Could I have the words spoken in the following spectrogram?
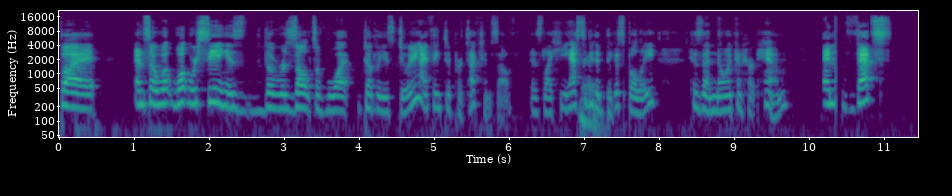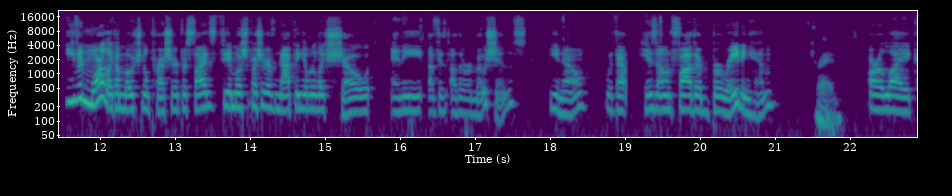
But and so what what we're seeing is the results of what Dudley is doing, I think, to protect himself. Is like he has to be the biggest bully. because then no one can hurt him. And that's even more like emotional pressure besides the emotional pressure of not being able to like show any of his other emotions, you know, without his own father berating him. Right. Or like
